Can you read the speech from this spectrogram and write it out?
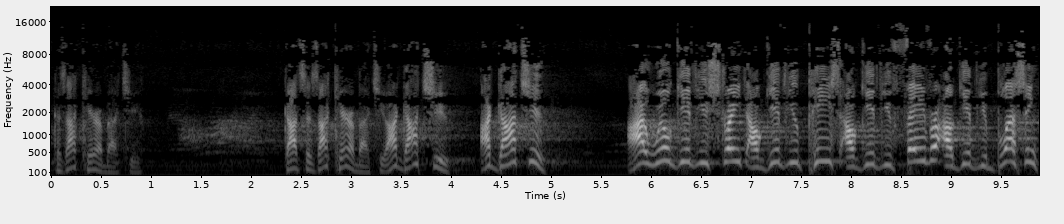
because I care about you. God says, I care about you. I got you. I got you. I will give you strength. I'll give you peace. I'll give you favor. I'll give you blessing.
